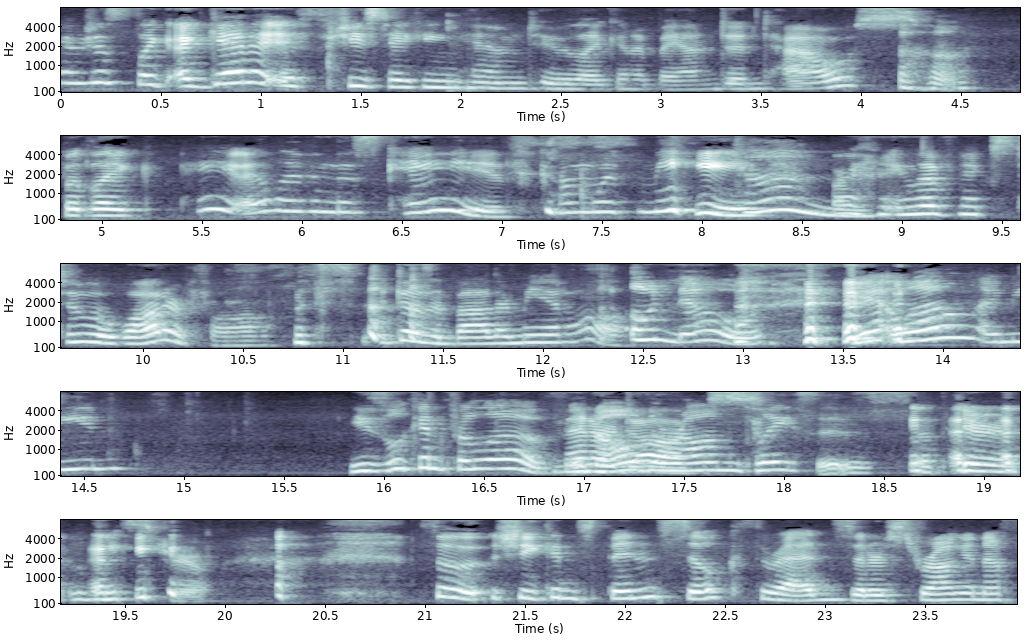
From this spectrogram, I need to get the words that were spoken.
I'm just like, I get it if she's taking him to like an abandoned house, Uh-huh. but like, hey, I live in this cave. Come with me. Come. Or I live next to a waterfall. It's, it doesn't bother me at all. Oh no. yeah, well, I mean, he's looking for love Men in all the wrong places, apparently. That's true. so she can spin silk threads that are strong enough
